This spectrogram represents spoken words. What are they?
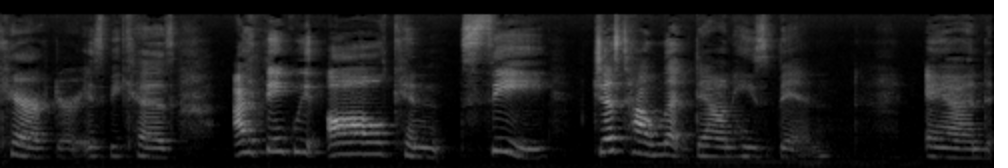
character is because I think we all can see just how let down he's been. And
